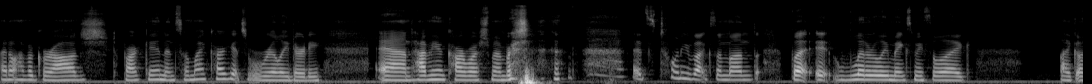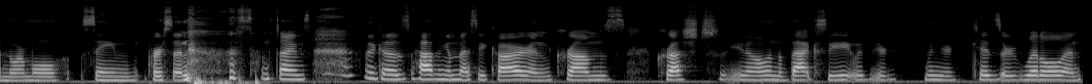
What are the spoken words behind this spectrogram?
I don't have a garage to park in and so my car gets really dirty and having a car wash membership it's 20 bucks a month but it literally makes me feel like like a normal sane person sometimes because having a messy car and crumbs crushed you know in the back seat with your when your kids are little and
